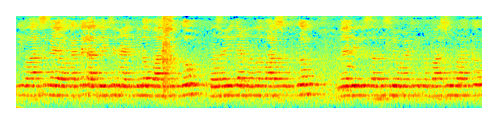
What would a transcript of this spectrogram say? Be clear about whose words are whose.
Speaker 1: ఈ వాసన ఒకటి లభించి నైపుణ్య భాషకు ప్రసరీకరణ భాషకు వేదిక సదస్సులు వాటికి భాష వరకు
